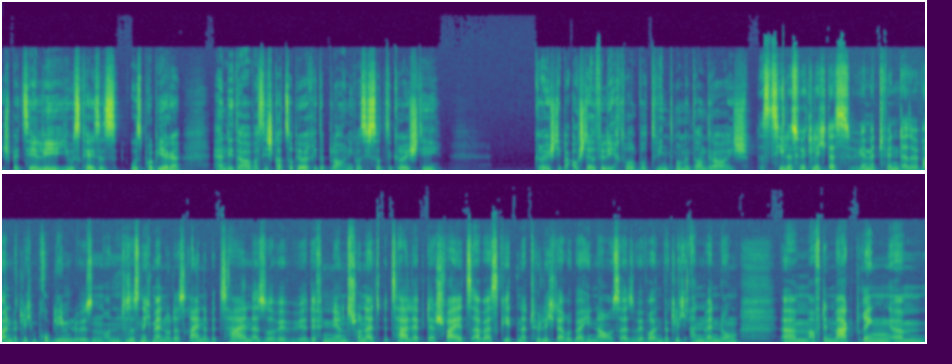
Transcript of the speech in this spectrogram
spezielle Use Cases ausprobieren. Haben die da, was ist gerade so bei euch in der Planung? Was ist so der größte größte Baustelle vielleicht, wo, wo Wind momentan dran ist? Das Ziel ist wirklich, dass wir mit Wind, also wir wollen wirklich ein Problem lösen. Und es mhm. ist nicht mehr nur das reine Bezahlen. Also wir, wir definieren uns schon als Bezahl-App der Schweiz, aber es geht natürlich darüber hinaus. Also wir wollen wirklich Anwendungen ähm, auf den Markt bringen, ähm,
